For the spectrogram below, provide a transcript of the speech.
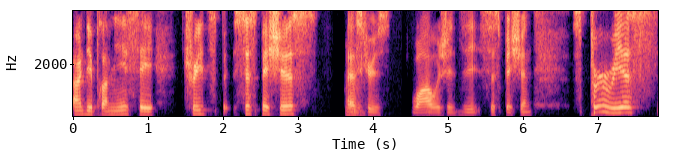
un des premiers, c'est treat suspicious. Mm. Excuse. Wow, j'ai dit suspicion. Spurious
